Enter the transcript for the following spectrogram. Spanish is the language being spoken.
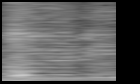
Bye.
